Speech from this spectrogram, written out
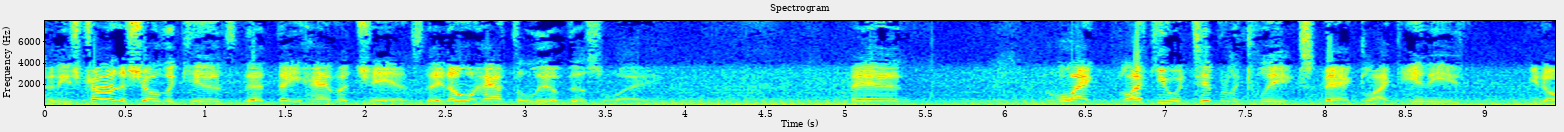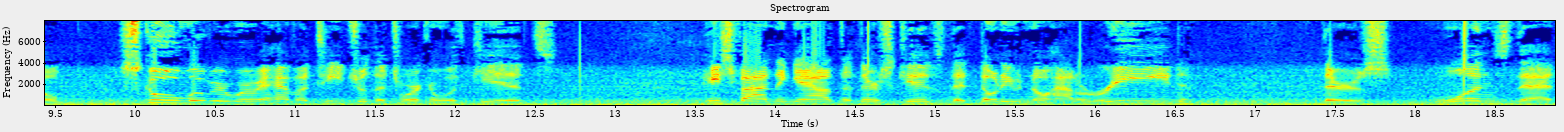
And he's trying to show the kids that they have a chance. They don't have to live this way. And like like you would typically expect, like any, you know, school movie where we have a teacher that's working with kids, he's finding out that there's kids that don't even know how to read. There's ones that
